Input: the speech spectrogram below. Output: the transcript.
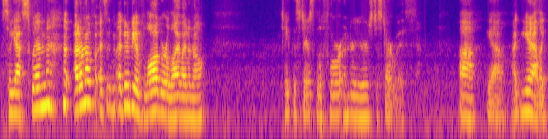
So yeah, swim. I don't know if it's going to be a vlog or a live. I don't know. Take the stairs to the floor under yours to start with. Uh, yeah, I, yeah, like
